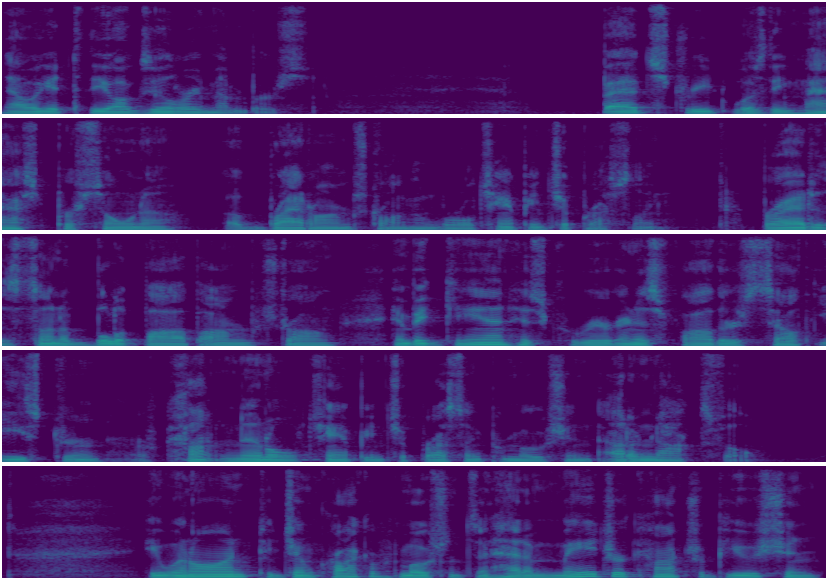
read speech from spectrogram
Now we get to the auxiliary members. Badstreet was the masked persona of Brad Armstrong in World Championship Wrestling. Brad is the son of Bullet Bob Armstrong and began his career in his father's Southeastern or Continental Championship Wrestling promotion out of Knoxville. He went on to Jim Crockett Promotions and had a major contribution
